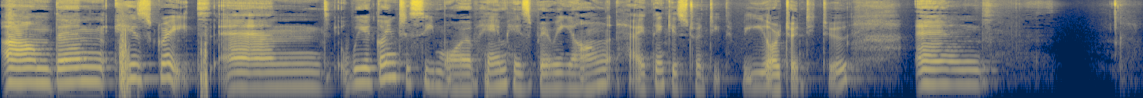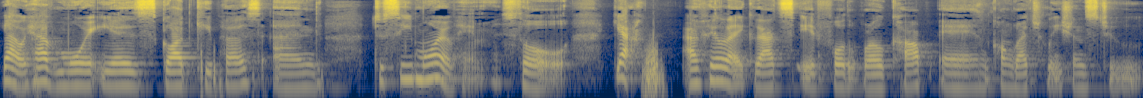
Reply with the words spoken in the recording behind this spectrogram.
um, then he's great, and we're going to see more of him. He's very young. I think he's 23 or 22. And yeah, we have more years, God keep us, and to see more of him. So, yeah, I feel like that's it for the World Cup, and congratulations to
